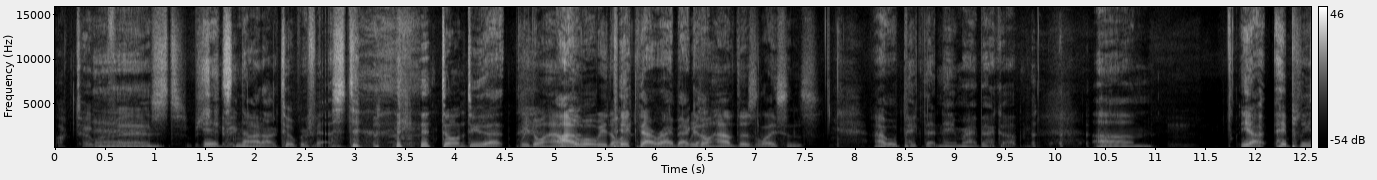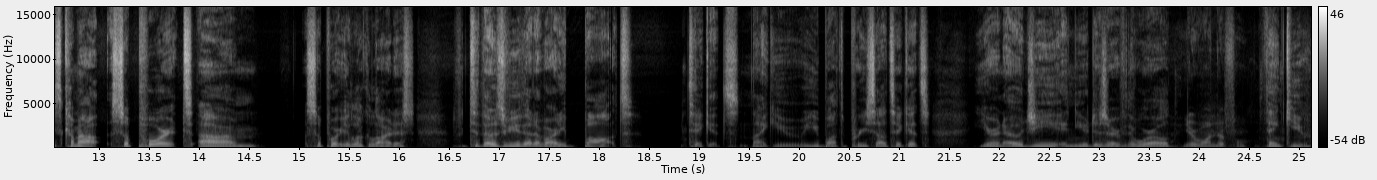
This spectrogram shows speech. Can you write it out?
Oktoberfest. It's kidding. not Oktoberfest. don't do that. We don't have. I the, will we don't. pick that right back up. we up. don't have those license. I will pick that name right back up. um, yeah. Hey, please come out support. Um, support your local artist. To those of you that have already bought tickets, like you, you bought the pre-sale tickets. You're an OG and you deserve the world. You're wonderful. Thank you.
